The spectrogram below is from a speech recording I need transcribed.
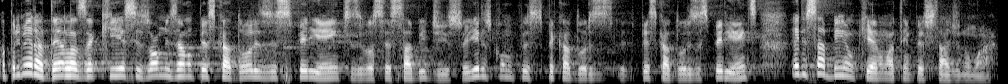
A primeira delas é que esses homens eram pescadores experientes, e você sabe disso. E eles, como pescadores, pescadores experientes, eles sabiam que era uma tempestade no mar.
